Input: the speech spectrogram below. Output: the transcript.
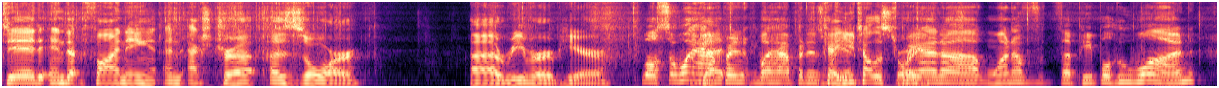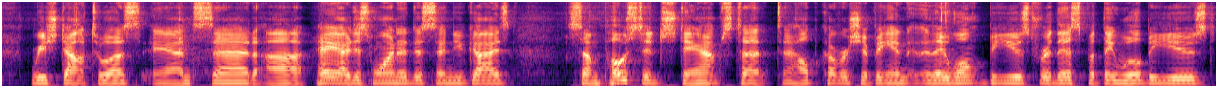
did end up finding an extra azor uh, reverb here Well, so what that- happened? What happened is Okay, we you had- tell the story. We had uh, one of the people who won reached out to us and said, uh, "Hey, I just wanted to send you guys." Some postage stamps to, to help cover shipping, and they won't be used for this, but they will be used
